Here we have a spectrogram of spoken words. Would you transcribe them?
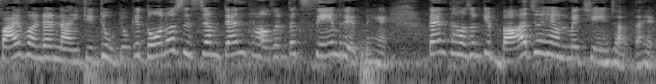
five hundred ninety two क्योंकि दोनों सिस्टम टेन थाउज़ेंड तक सेम रहते हैं। टेन थाउज़ेंड के बाद जो है उनमें चेंज आता है।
